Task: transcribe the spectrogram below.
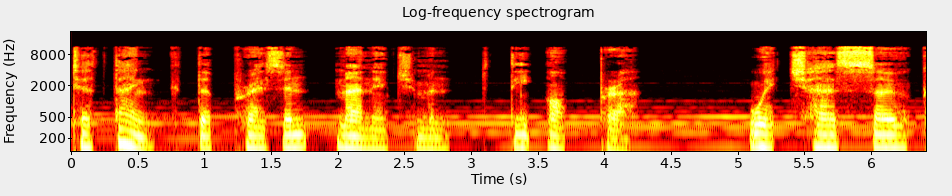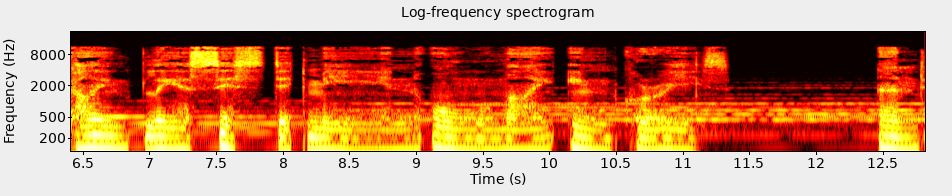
to thank the present management the opera, which has so kindly assisted me in all my inquiries and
